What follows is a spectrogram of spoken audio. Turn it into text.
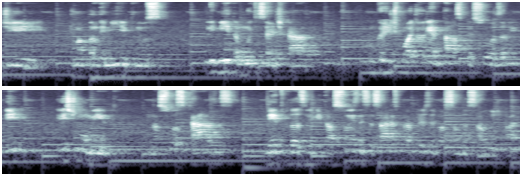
de, de uma pandemia que nos limita muito a sair de casa, como que a gente pode orientar as pessoas a viver este momento nas suas casas, dentro das limitações necessárias para a preservação da saúde, Padre?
